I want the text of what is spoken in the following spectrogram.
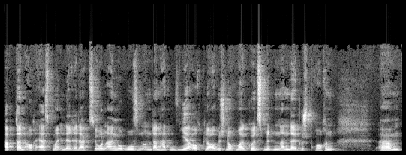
habe dann auch erstmal in der Redaktion angerufen und dann hatten wir auch, glaube ich, noch mal kurz miteinander gesprochen. Ähm,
